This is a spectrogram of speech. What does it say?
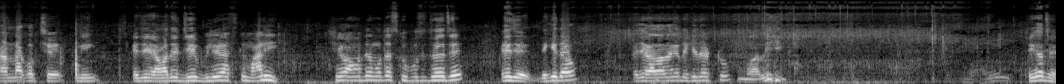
রান্না করছে উনি। এই যে আমাদের যে বিলের আজকে মালিক সেও আমাদের মধ্যে আজকে উপস্থিত হয়েছে। এই যে দেখিয়ে দাও। এই যে রাধাদাকে দেখিয়ে দাও একটু। মালিক। ঠিক আছে?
